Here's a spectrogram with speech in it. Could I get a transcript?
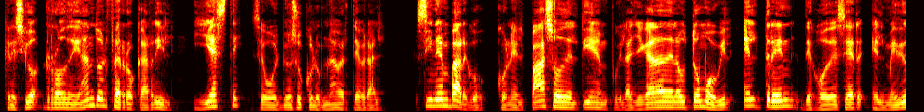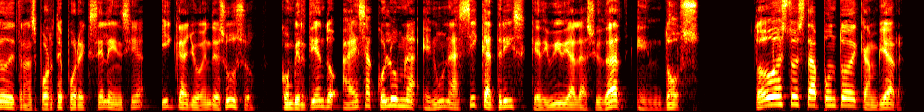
creció rodeando el ferrocarril y este se volvió su columna vertebral. Sin embargo, con el paso del tiempo y la llegada del automóvil, el tren dejó de ser el medio de transporte por excelencia y cayó en desuso, convirtiendo a esa columna en una cicatriz que divide a la ciudad en dos. Todo esto está a punto de cambiar,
